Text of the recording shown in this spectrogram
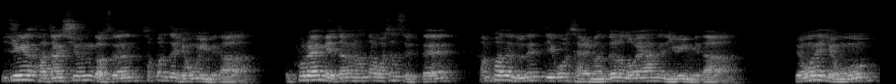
이 중에서 가장 쉬운 것은 첫 번째 경우입니다. 오프라인 매장을 한다고 하셨을 때 간판을 눈에 띄고 잘 만들어 놓아야 하는 이유입니다. 병원의 경우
